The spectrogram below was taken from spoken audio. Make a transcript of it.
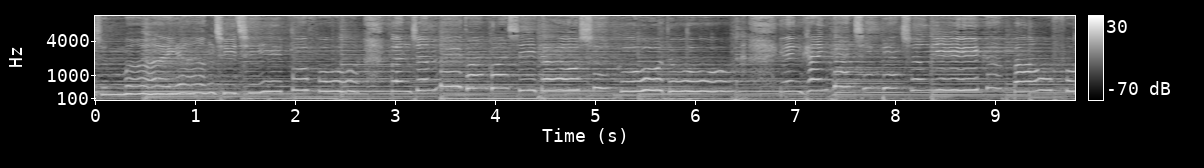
这么样起起伏伏，反正每段关系都是孤独。眼看感情变成一个包袱，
